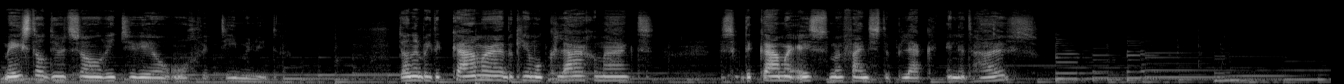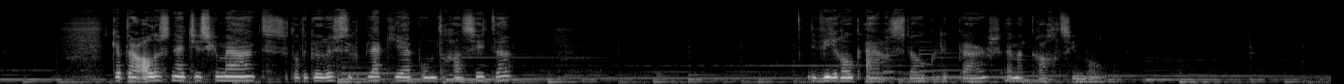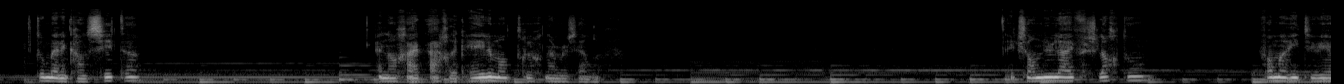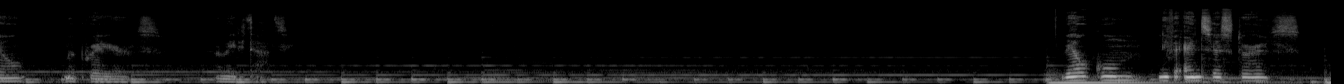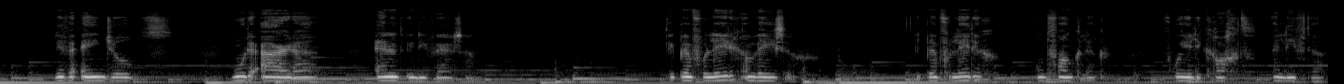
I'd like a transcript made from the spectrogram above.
Meestal duurt zo'n ritueel ongeveer 10 minuten. Dan heb ik de kamer heb ik helemaal klaargemaakt. Dus de kamer is mijn fijnste plek in het huis. Ik heb daar alles netjes gemaakt, zodat ik een rustig plekje heb om te gaan zitten. De wierook aangestoken, de kaars en mijn krachtsymbool. Toen ben ik gaan zitten. En dan ga ik eigenlijk helemaal terug naar mezelf. Ik zal nu live verslag doen van mijn ritueel, mijn prayers, mijn meditatie. Welkom, lieve ancestors, lieve angels, moeder aarde en het universum. Ik ben volledig aanwezig. Ik ben volledig ontvankelijk voor jullie kracht en liefde.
